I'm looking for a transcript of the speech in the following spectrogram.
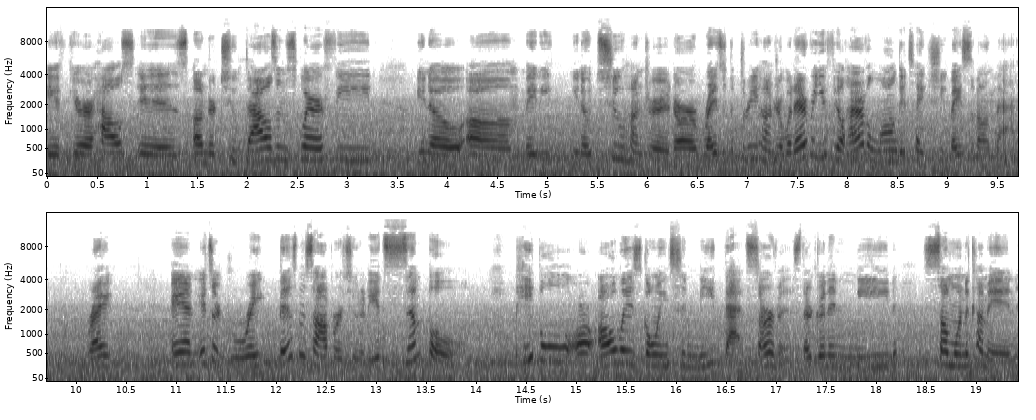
If your house is under 2,000 square feet, you know, um, maybe, you know, 200 or raise it to 300, whatever you feel, however long it takes you, base it on that, right? And it's a great business opportunity. It's simple. People are always going to need that service. They're going to need someone to come in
